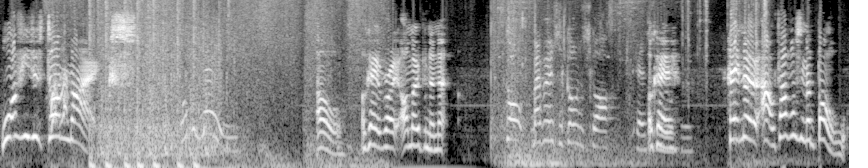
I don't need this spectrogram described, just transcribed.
What have you just done, Max? What? Oh, okay, right. I'm opening it. Gold. Remember, it's a golden scar. Okay. Okay. Hey, no, Alf, that wasn't a bolt.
